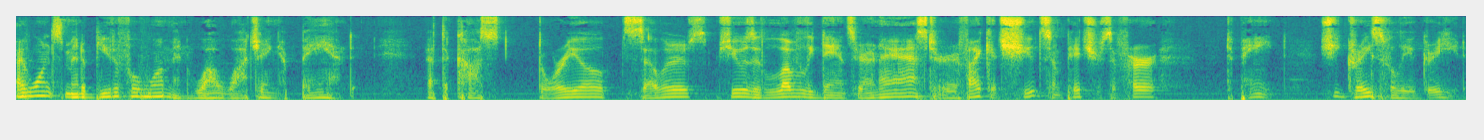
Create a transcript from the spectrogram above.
I once met a beautiful woman while watching a band at the Castoro Cellars. She was a lovely dancer, and I asked her if I could shoot some pictures of her to paint. She gracefully agreed.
